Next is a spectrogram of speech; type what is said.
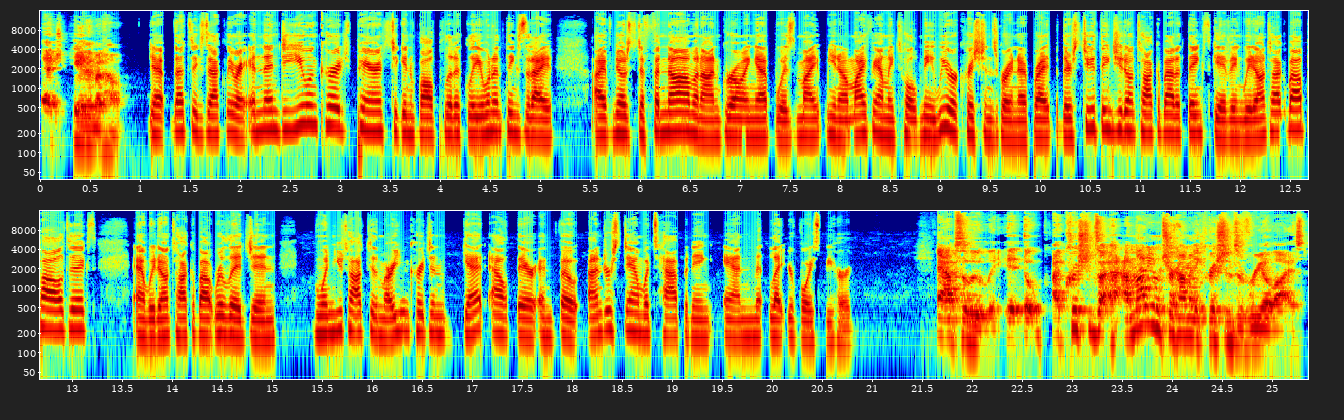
educate them at home. Yep, that's exactly right. And then do you encourage parents to get involved politically? One of the things that I I've noticed a phenomenon growing up was my, you know, my family told me we were Christians growing up, right? But there's two things you don't talk about at Thanksgiving. We don't talk about politics and we don't talk about religion. When you talk to them, are you encouraging them get out there and vote, understand what's happening and let your voice be heard? Absolutely. It, uh, Christians I, I'm not even sure how many Christians have realized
